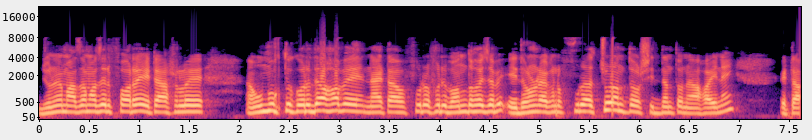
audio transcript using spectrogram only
জুনের মাঝামাঝির পরে এটা আসলে উন্মুক্ত করে দেওয়া হবে, না এটা পুরোপুরি বন্ধ হয়ে যাবে। এই ধরনের এখনও পুরো চূড়ান্ত সিদ্ধান্ত নেওয়া হয় নাই। এটা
